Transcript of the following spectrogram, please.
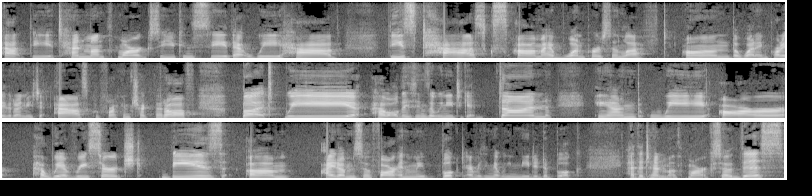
at the 10 month mark so you can see that we have these tasks um, i have one person left on the wedding party that I need to ask before I can check that off. But we have all these things that we need to get done and we are have we have researched these um, items so far and we've booked everything that we needed to book at the 10 month mark. So this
